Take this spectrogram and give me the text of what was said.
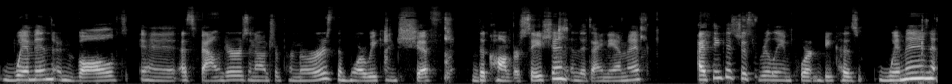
women involved in, as founders and entrepreneurs, the more we can shift the conversation and the dynamic. I think it's just really important because women,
